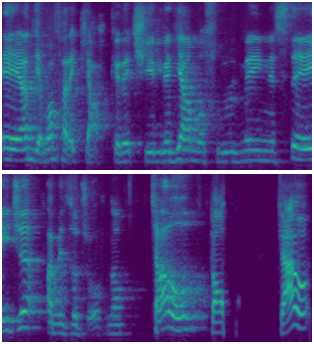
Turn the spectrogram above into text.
e andiamo a fare chiacchiere. Ci rivediamo sul main stage a mezzogiorno. Ciao! Top! Ciao!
